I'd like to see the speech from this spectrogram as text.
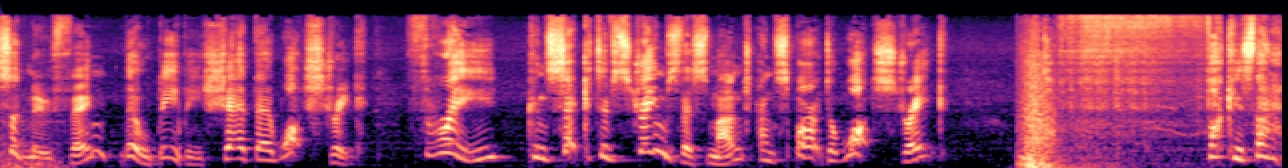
That's a new thing. Little BB shared their watch streak. Three consecutive streams this month and sparked a watch streak. What the fuck is that?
